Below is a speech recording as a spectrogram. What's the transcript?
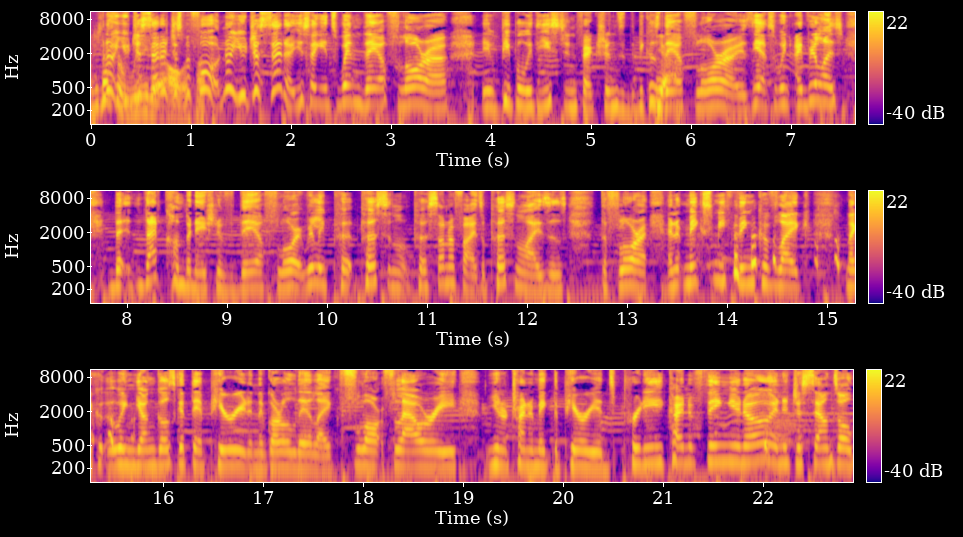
To say that. I just No, you just said it all just before. No, you just said it. You're saying it's when their flora, eh, people with yeast infections, because Yeah. their flora is yeah. So when I realized that that combination of their flora, it really per- personal personifies or personalizes the flora, and it makes me think of like like when young girls get their period and they've got all their like flo- flowery, you know, trying to make the periods pretty kind of thing, you know, and it just sounds all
